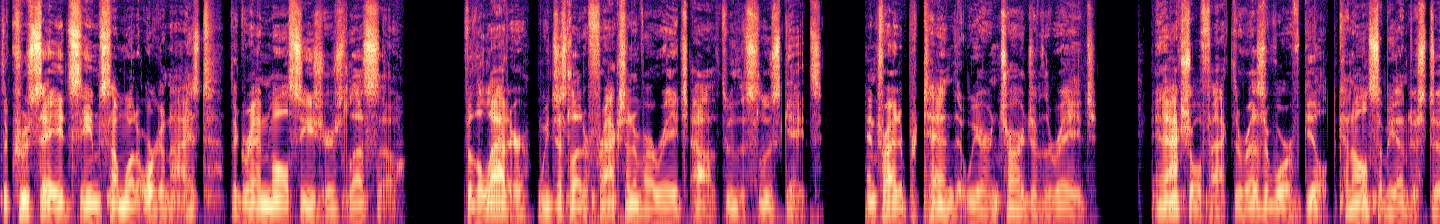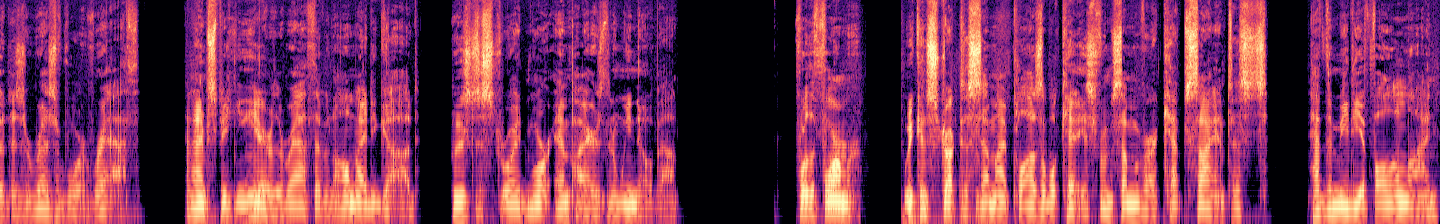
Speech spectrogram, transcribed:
The crusade seems somewhat organized, the grand mal seizures less so. For the latter, we just let a fraction of our rage out through the sluice gates, and try to pretend that we are in charge of the rage. In actual fact, the reservoir of guilt can also be understood as a reservoir of wrath, and I am speaking here of the wrath of an almighty God who has destroyed more empires than we know about. For the former, we construct a semi plausible case from some of our kept scientists, have the media fall in line,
